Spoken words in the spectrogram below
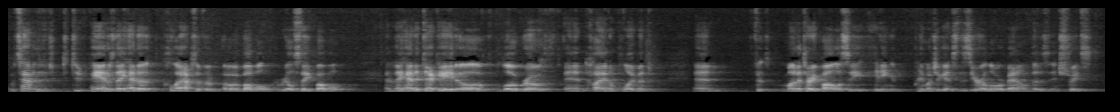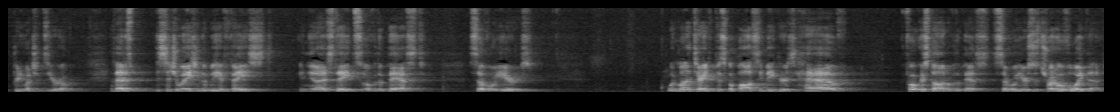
what's happened to Japan is they had a collapse of a, of a bubble, a real estate bubble, and they had a decade of low growth and high unemployment and monetary policy hitting pretty much against the zero lower bound, that is interest rates pretty much at zero. And that is the situation that we have faced in the United States over the past several years. What monetary and fiscal policymakers have focused on over the past several years is try to avoid that.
